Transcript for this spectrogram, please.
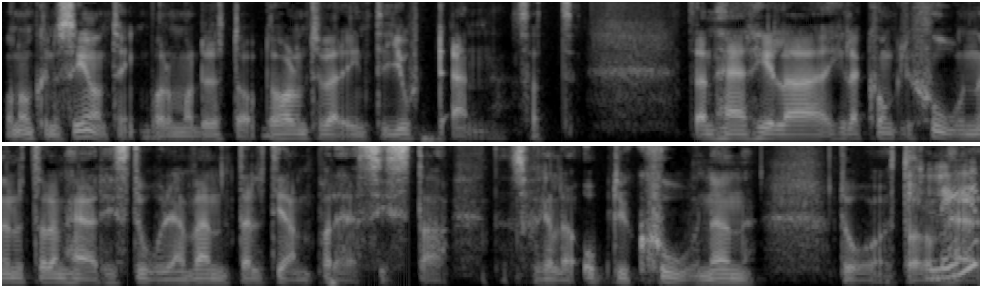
om de kunde se någonting, vad de hade dött av. Det har de tyvärr inte gjort än. Så att den här hela, hela konklusionen av den här historien väntar lite grann på det här sista, den så kallade obduktionen. Då, utav de här.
